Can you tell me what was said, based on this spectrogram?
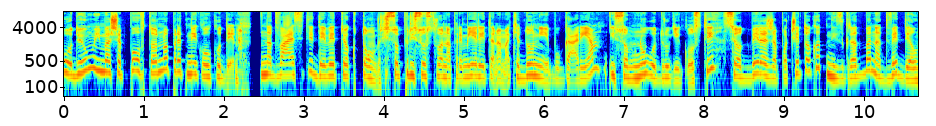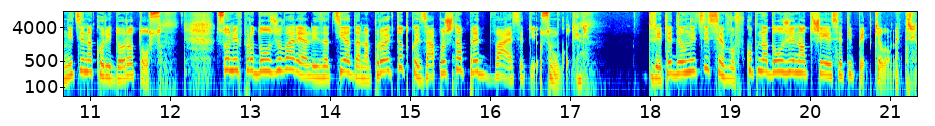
подиум имаше повторно пред неколку дена. На 29 октомври со присуство на премиерите на Македонија и Бугарија и со многу други гости се одбележа почетокот на изградба на две делници на коридорот 8. Со нив продолжува реализацијата на проектот кој започна пред 28 години. Двете делници се во вкупна должина од 65 километри.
